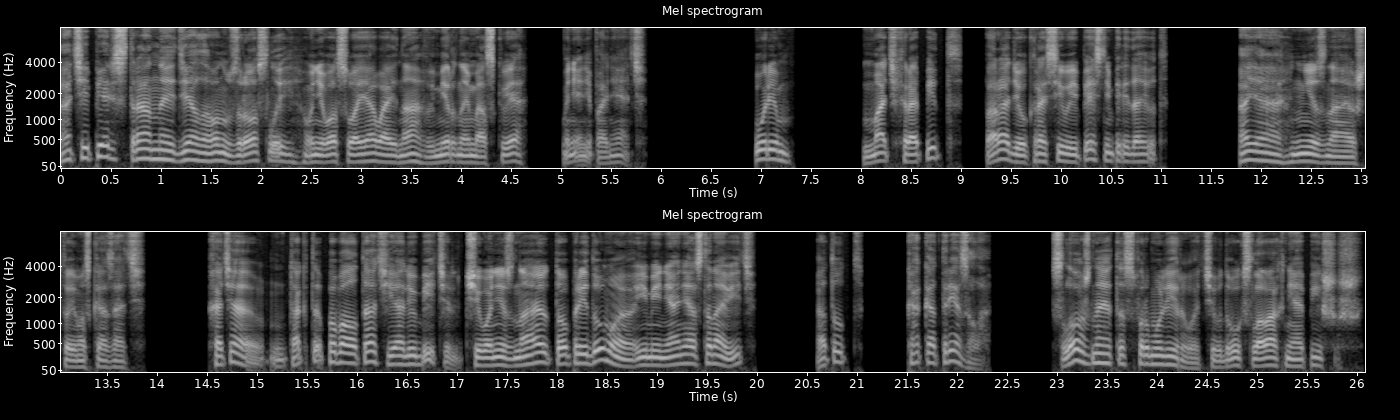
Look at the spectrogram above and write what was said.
А теперь странное дело, он взрослый, у него своя война в мирной Москве. Мне не понять. Курим, мать храпит, по радио красивые песни передают. А я не знаю, что ему сказать. Хотя так-то поболтать я любитель. Чего не знаю, то придумаю, и меня не остановить. А тут как отрезало. Сложно это сформулировать, в двух словах не опишешь.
